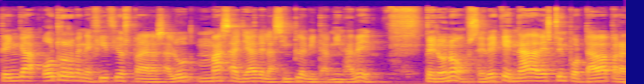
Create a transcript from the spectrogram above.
tenga otros beneficios para la salud más allá de la simple vitamina D. Pero no, se ve que nada de esto importaba para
